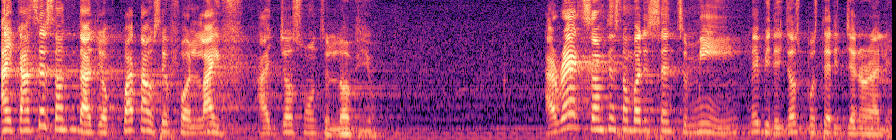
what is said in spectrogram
And you can say something that your partner will say, "For life, I just want to love you." I read something somebody sent to me, maybe they just posted it generally,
